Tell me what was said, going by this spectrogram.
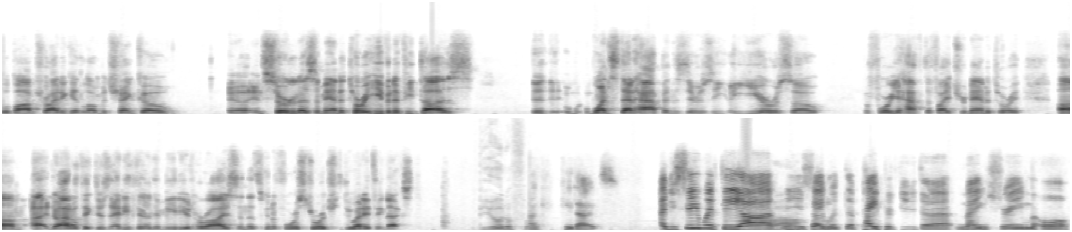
Will Bob try to get Lomachenko uh, inserted as a mandatory? Even if he does, it, once that happens, there's a, a year or so before you have to fight your mandatory. Um, I, no, I don't think there's anything on the immediate horizon that's going to force George to do anything next. Beautiful. Okay, dokes. And you see, with the uh, Wow. what you're saying with the pay per view, the mainstream or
